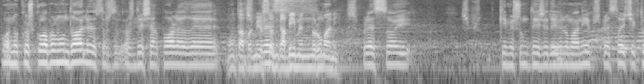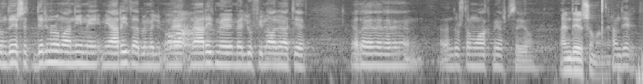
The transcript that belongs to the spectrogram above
Po nuk është koha për m'u ndalë, është është ndeshja e parë dhe mund ta përmirësojmë gabimin në Rumani. Shpresoj kemi shumë ndeshje deri në Rumani, shpresoj që këto ndeshje deri në Rumani me me arrit apo me me arrit me me lu finalen atje. Edhe edhe ndoshta me u hakmarrë pse jo. Faleminderit shumë. Faleminderit.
